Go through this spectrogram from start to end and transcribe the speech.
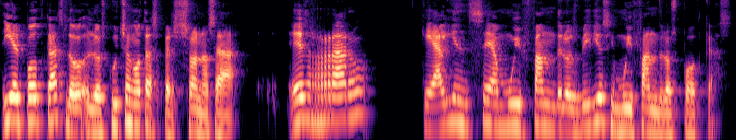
y el podcast lo, lo escuchan otras personas. O sea, es raro que alguien sea muy fan de los vídeos y muy fan de los podcasts.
